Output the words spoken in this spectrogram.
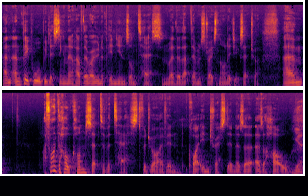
and and people will be listening and they'll have their own opinions on tests and whether that demonstrates knowledge, etc. Um, I find the whole concept of a test for driving quite interesting as a as a whole. Yeah.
